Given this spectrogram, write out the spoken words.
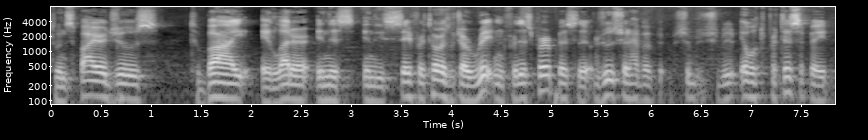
to inspire Jews to buy a letter in this in these Sefer Torahs, which are written for this purpose. That Jews should have a, should, should be able to participate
